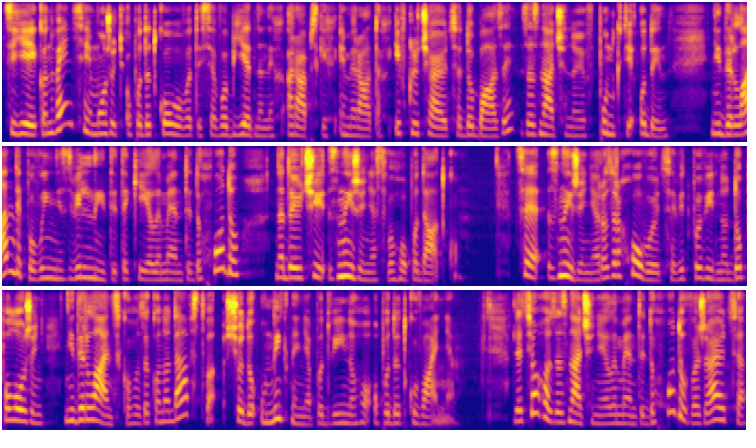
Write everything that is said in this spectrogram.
цієї конвенції можуть оподатковуватися в Об'єднаних Арабських Еміратах і включаються до бази, зазначеної в пункті 1, Нідерланди повинні звільнити такі елементи доходу, надаючи зниження свого податку. Це зниження розраховується відповідно до положень нідерландського законодавства щодо уникнення подвійного оподаткування. Для цього зазначені елементи доходу вважаються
